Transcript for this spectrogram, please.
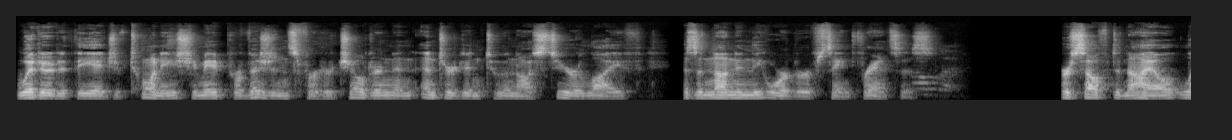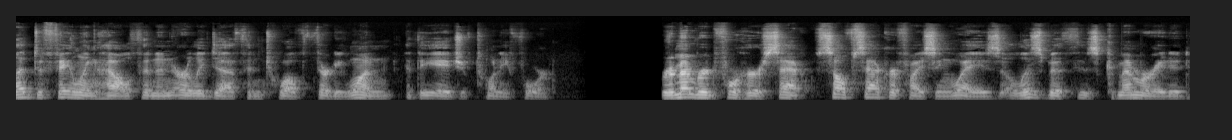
Widowed at the age of 20, she made provisions for her children and entered into an austere life as a nun in the Order of St. Francis. Her self denial led to failing health and an early death in 1231 at the age of 24. Remembered for her sac- self sacrificing ways, Elizabeth is commemorated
